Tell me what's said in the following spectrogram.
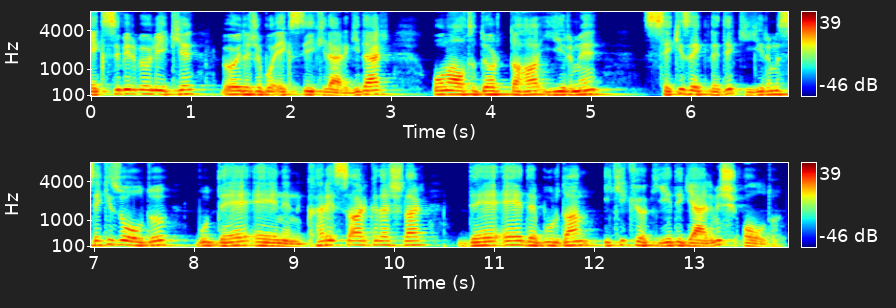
Eksi 1 bölü 2. Böylece bu eksi 2'ler gider. 16 4 daha 20. 8 ekledik. 28 oldu. Bu DE'nin karesi arkadaşlar. DE de buradan 2 kök 7 gelmiş oldu.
